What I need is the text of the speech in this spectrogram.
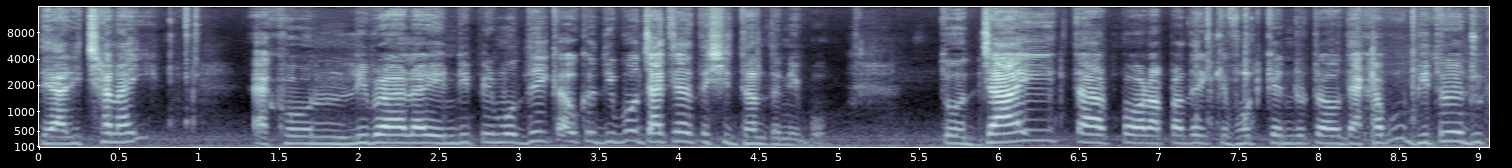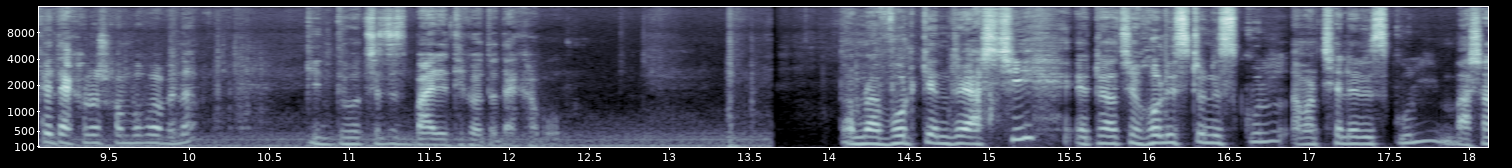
দেওয়ার ইচ্ছা নাই। এখন লিবারেল আর এনডিপির মধ্যেই কাউকে দিব যাতে যাতে সিদ্ধান্ত নিব। তো যাই, তারপর আপনাদেরকে ভোট কেন্দ্রটাও দেখাবো। ভিতরে ঢুকে দেখানো সম্ভব হবে না, কিন্তু হচ্ছে যে বাইরে থেকে হয়তো দেখাবো। তো আমরা ভোট কেন্দ্রে আসছি। এটা হচ্ছে হোলিস্টন স্কুল আমার ছেলের স্কুল বাসা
